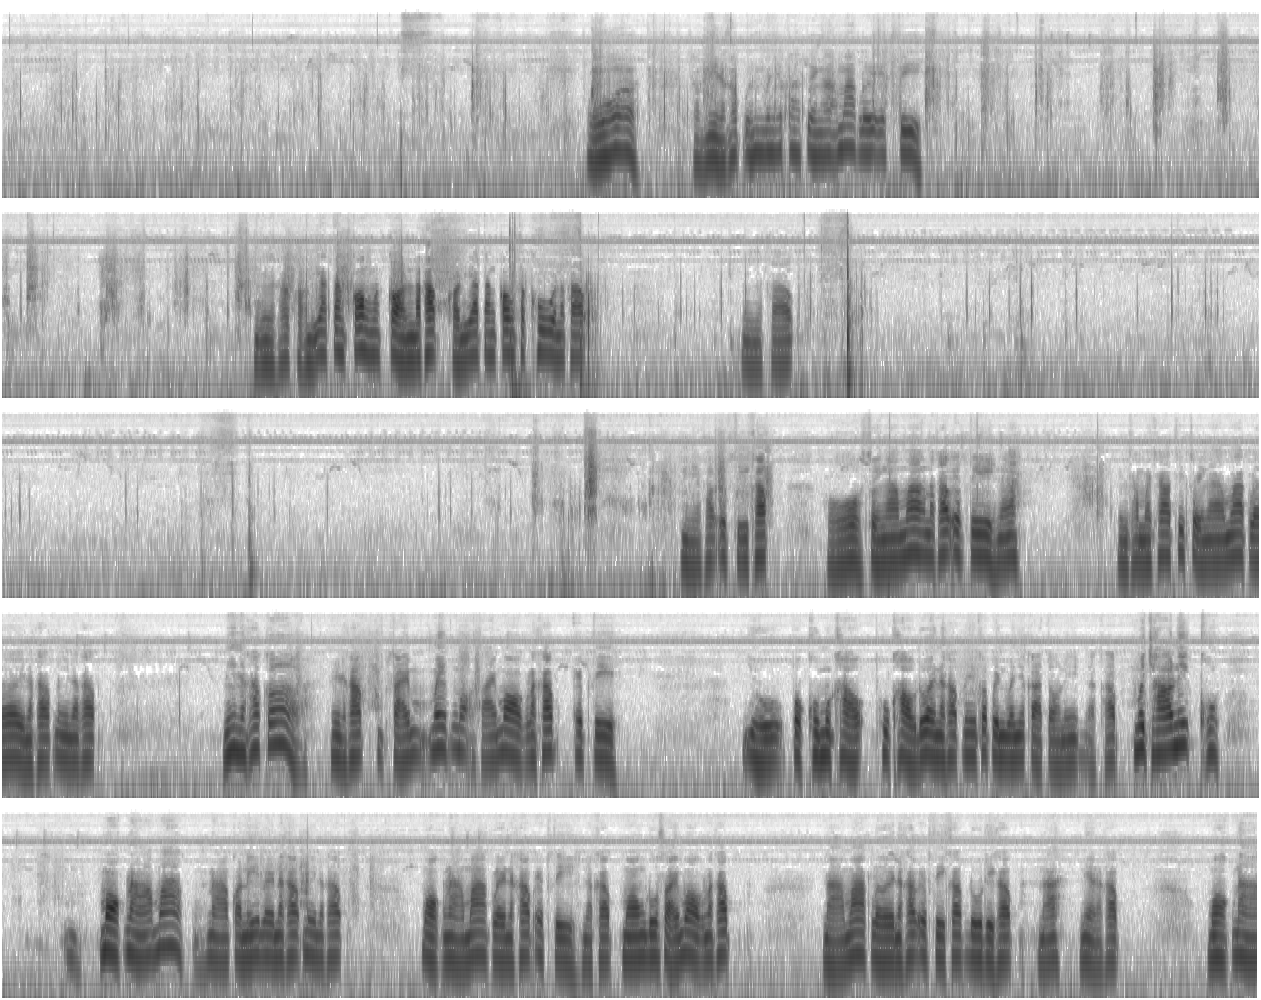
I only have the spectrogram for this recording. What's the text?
โอ้ทางนี้นะครับเออบรรยากาศสวยงามมากเลย FC นี่นะครับขออนุญาตตั้งกล้องมาก่อนนะครับ ขออนุญาตตั้งกล้องสักครู่นะครับ นี่นะครับ นี่นะครับ FC ครับโอ้สวยงามมากนะครับ FC นะเป็นธรรมชาติที่สวยงามมากเลยนะครับ นี่นะครับ นี่นะครับก็นี่นะครับ สายเมฆเหมาะสายหมอกนะครับ FC อยู่ปกคลุมภูเขาภูเขาด้วยนะครับ นี่ก็เป็นบรรยากาศตอนนี้นะครับ เมื่อเช้านี้หมอกหนามากหนากว่านี้เลยนะครับนี่นะครับ หมอกหนามากเลยนะครับ FC นะครับ มองดูสายหมอกนะครับ หนามากเลยนะครับ FC ครับดูดิครับนะ เนี่ยนะครับ หมอกหนา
